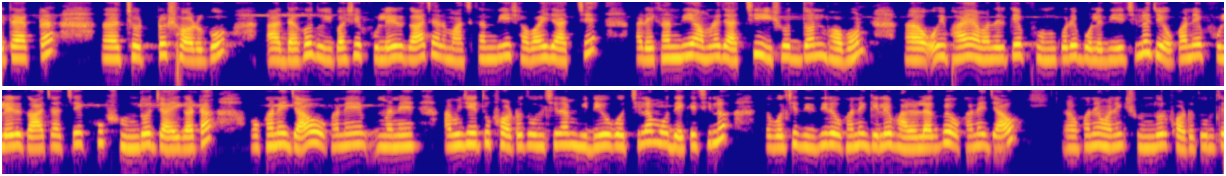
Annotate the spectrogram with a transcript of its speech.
এটা একটা ছোট্ট স্বর্গ। আর দেখো দুই পাশে ফুলের গাছ আর মাঝখান দিয়ে সবাই যাচ্ছে। আর এখান দিয়ে আমরা যাচ্ছি ঈশ্বরদন ভবন। ওই ভাই আমাদেরকে ফোন করে বলে দিয়েছিল যে ওখানে ফুলের গাছ আছে, খুব সুন্দর জায়গাটা। ওখানে যাও, ওখানে মানে আমি যেহেতু ফটো তুলছিলাম, ভিডিও করছিলাম, ও দেখেছিল। তো বলছে, দিদির ওখানে গেলে ভালো লাগবে, ওখানে যাও। ওখানে অনেক সুন্দর ফটো তুলতে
